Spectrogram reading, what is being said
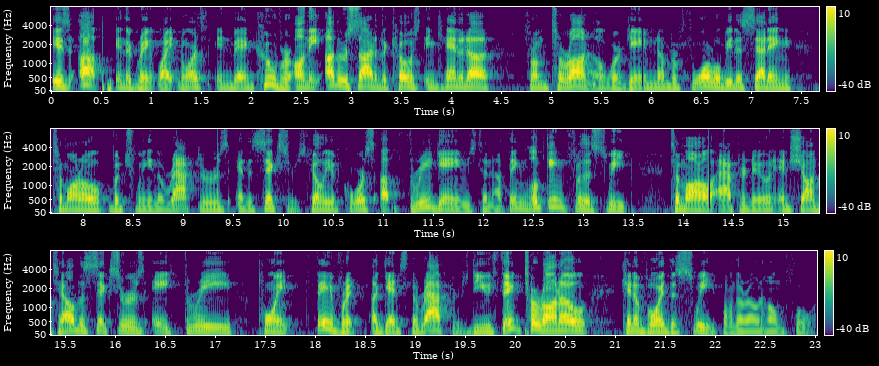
is up in the Great White North in Vancouver. On the other side of the coast in Canada, from Toronto, where game number four will be the setting tomorrow between the Raptors and the Sixers. Philly, of course, up three games to nothing, looking for the sweep tomorrow afternoon. And Shantelle, the Sixers, a three point favorite against the Raptors. Do you think Toronto can avoid the sweep on their own home floor?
